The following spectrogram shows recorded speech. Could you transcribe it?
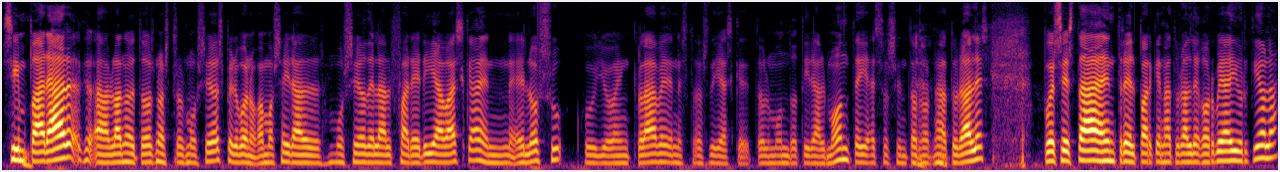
sin parar, hablando de todos nuestros museos, pero bueno, vamos a ir al Museo de la Alfarería Vasca en El Osu, cuyo enclave en estos días que todo el mundo tira al monte y a esos entornos naturales, pues está entre el Parque Natural de Gorbea y Urquiola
